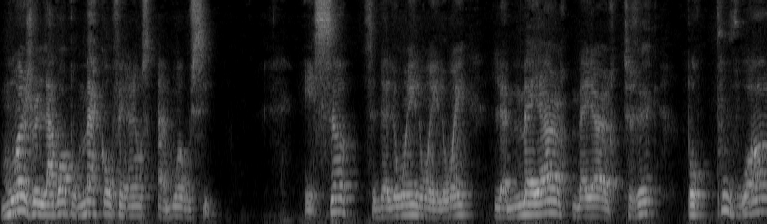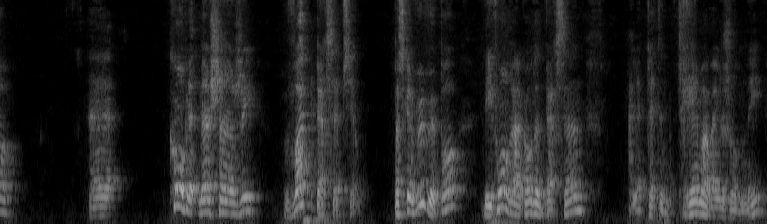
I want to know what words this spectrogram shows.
Moi, je veux l'avoir pour ma conférence à moi aussi. Et ça, c'est de loin, loin, loin le meilleur, meilleur truc pour pouvoir euh, complètement changer votre perception. Parce que veut, veut pas, des fois on rencontre une personne, elle a peut-être une très mauvaise journée,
